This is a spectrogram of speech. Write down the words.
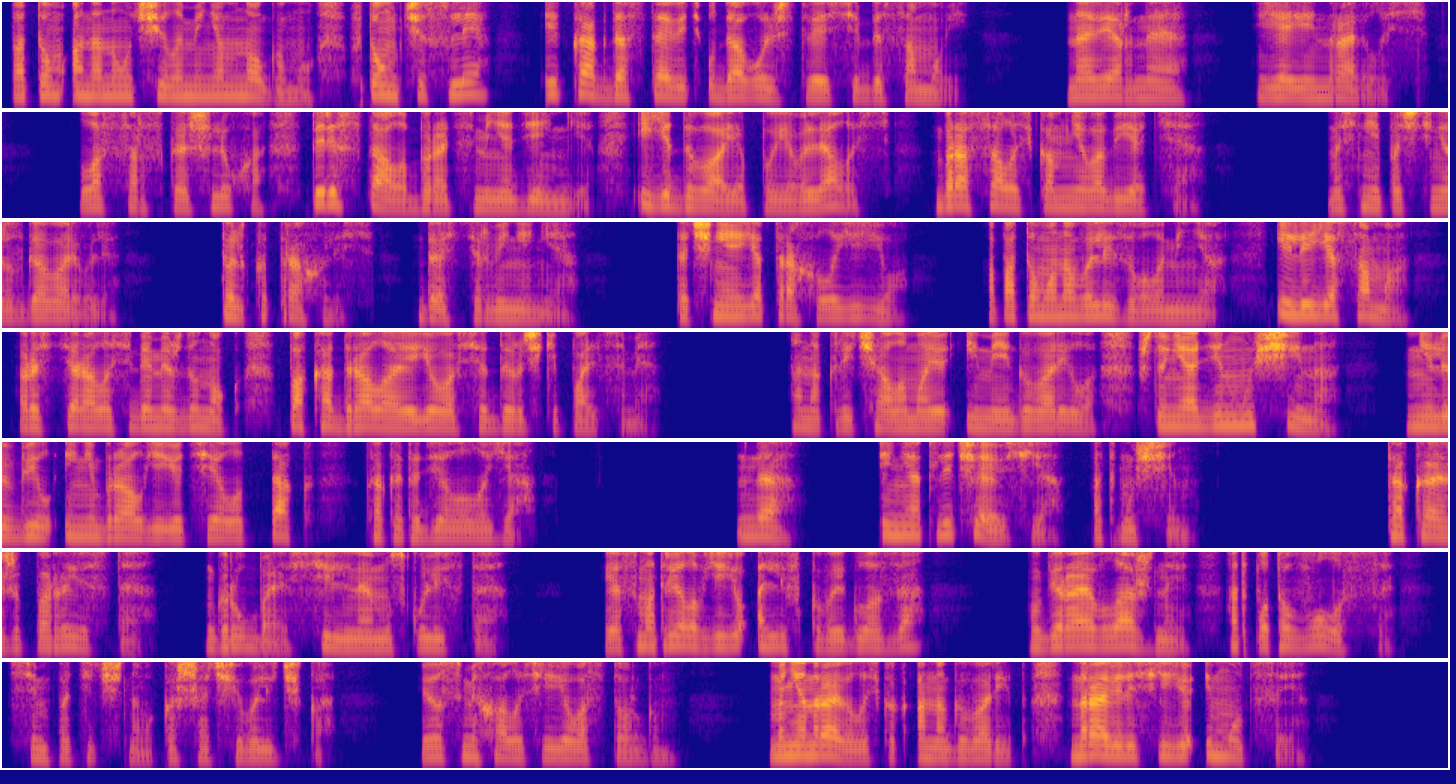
Потом она научила меня многому, в том числе и как доставить удовольствие себе самой. Наверное, я ей нравилась. Лассарская шлюха перестала брать с меня деньги, и едва я появлялась, бросалась ко мне в объятия. Мы с ней почти не разговаривали, только трахались до остервенения. Точнее, я трахала ее, а потом она вылизывала меня, или я сама растирала себя между ног, пока драла ее во все дырочки пальцами. Она кричала мое имя и говорила, что ни один мужчина не любил и не брал ее тело так, как это делала я. Да, и не отличаюсь я от мужчин. Такая же порывистая, грубая, сильная, мускулистая. Я смотрела в ее оливковые глаза, убирая влажные от пота волосы симпатичного кошачьего личика, и усмехалась ее восторгом. Мне нравилось, как она говорит, нравились ее эмоции.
